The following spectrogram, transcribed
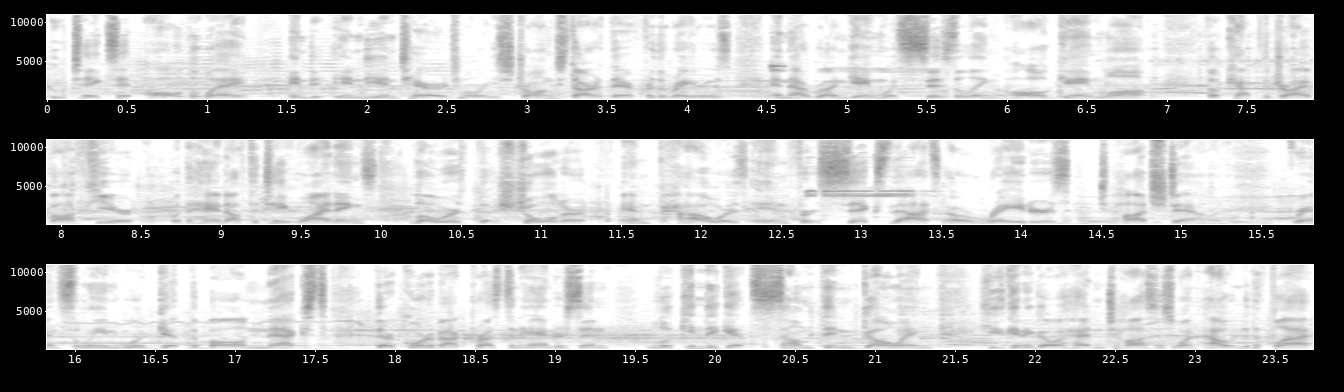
who takes it all the way into Indian territory. Strong start there for the Raiders, and that run game was sizzling all game long. They'll cap the drive off here with the handoff to Tate Winings, lowers the shoulder, and powers in for six. That's a Raiders touchdown. Grand Saline would get the ball next. Their quarterback, Preston Anderson, looking to get something going. He's going to go ahead and toss this one out into the flat,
